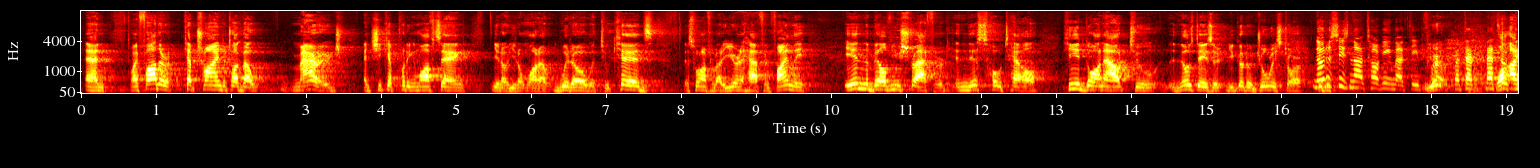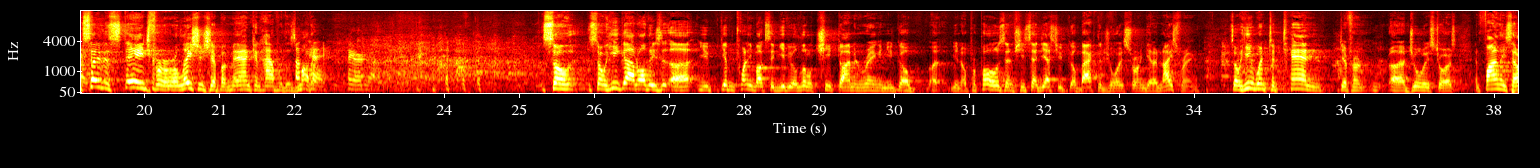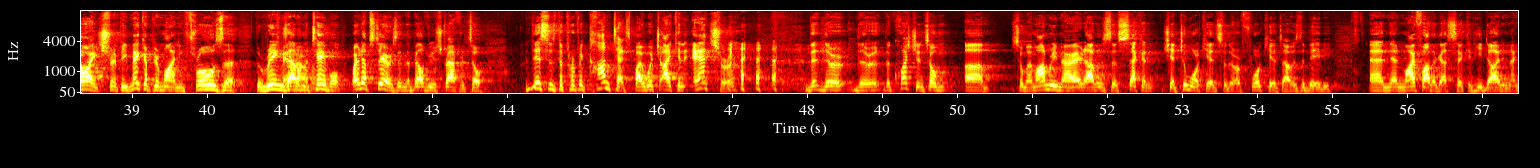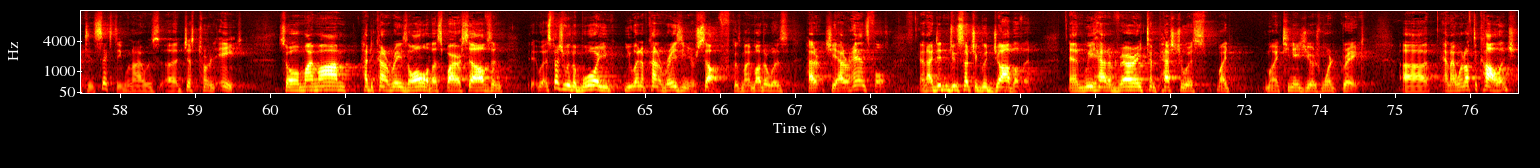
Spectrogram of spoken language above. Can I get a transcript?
And my father kept trying to talk about marriage, and she kept putting him off, saying, you know, you don't want a widow with two kids. This went on for about a year and a half, and finally, in the Bellevue Stratford, in this hotel, he had gone out to, in those days, uh, you go to a jewelry store. Notice he's not talking about Deep Throat, but that, that's Well, okay. I'm setting the stage for a relationship a man can have with his mother. Okay, fair enough. So, so he got all these. Uh, you'd give him 20 bucks, they'd give you a little cheap diamond ring, and you'd go, uh, you know, propose. And if she said yes, you'd go back to the jewelry store and get a nice ring. So he went to 10 different uh, jewelry stores, and finally said, "All right, Shrimpy, make up your mind." He throws the, the rings out on the table right upstairs in the Bellevue Stratford. So this is the perfect context by which I can answer the, the, the, the question. So, um, so my mom remarried. I was the second. She had two more kids, so there were four kids. I was the baby. And then my father got sick, and he died in 1960 when I was uh, just turned eight. So my mom had to kind of raise all of us by ourselves, and especially with a boy, you, you end up kind of raising yourself because my mother was had, she had her hands full, and I didn't do such a good job of it. And we had a very tempestuous. My my teenage years weren't great, uh, and I went off to college,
